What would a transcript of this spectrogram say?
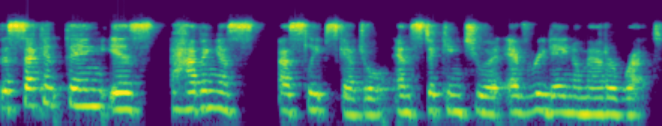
The second thing is having a, a sleep schedule and sticking to it every day, no matter what.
